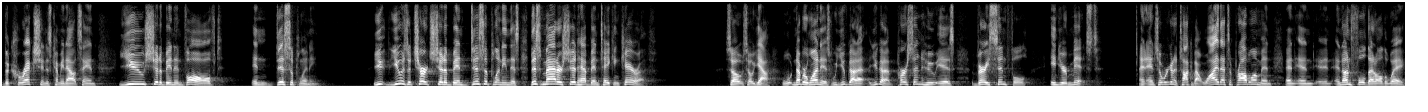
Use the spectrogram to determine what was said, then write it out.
the correction is coming out saying, you should have been involved in disciplining. You, you as a church should have been disciplining this. This matter should have been taken care of. So, so yeah, number one is you've got a, you've got a person who is very sinful in your midst. And, and so we're going to talk about why that's a problem and, and, and, and, and unfold that all the way.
